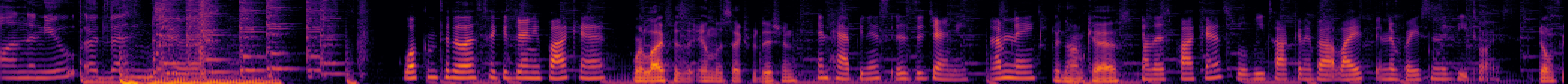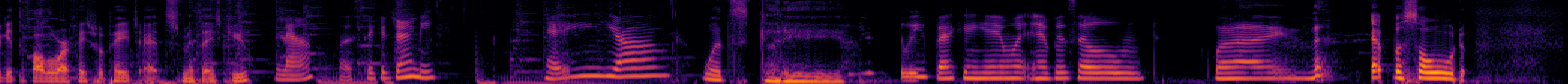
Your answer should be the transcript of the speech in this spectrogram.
on a new adventure. Welcome to the Let's Take a Journey podcast, where life is an endless expedition. and happiness is the journey. I'm Nay. And I'm Cass. On this podcast, we'll be talking about life and embracing the detours. Don't forget to follow our Facebook page at Smith HQ. Now, let's take a journey. Hey, y'all. What's goody? We back again with episode five. Episode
